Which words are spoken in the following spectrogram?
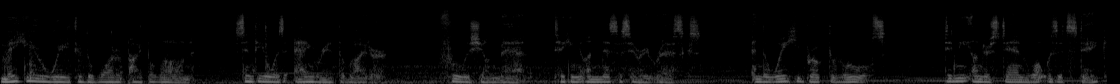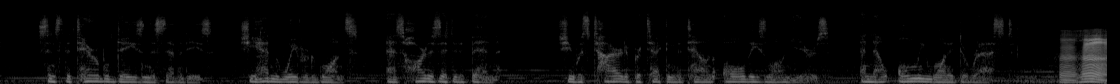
Making her way through the water pipe alone, Cynthia was angry at the writer. Foolish young man, taking unnecessary risks. And the way he broke the rules. Didn't he understand what was at stake? Since the terrible days in the 70s, she hadn't wavered once, as hard as it had been. She was tired of protecting the town all these long years, and now only wanted to rest. Mm-hmm.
